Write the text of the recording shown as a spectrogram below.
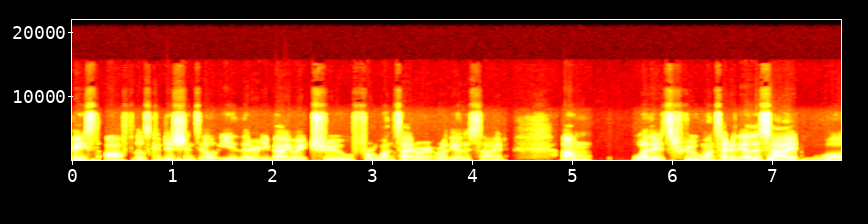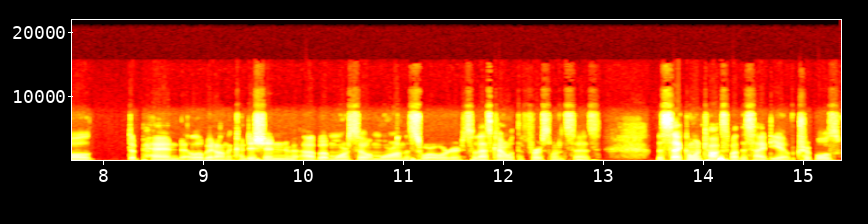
based off those conditions, it'll either evaluate true for one side or, or the other side. Um, whether it's true one side or the other side will depend a little bit on the condition, uh, but more so more on the sort order. So that's kind of what the first one says. The second one talks about this idea of triples.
